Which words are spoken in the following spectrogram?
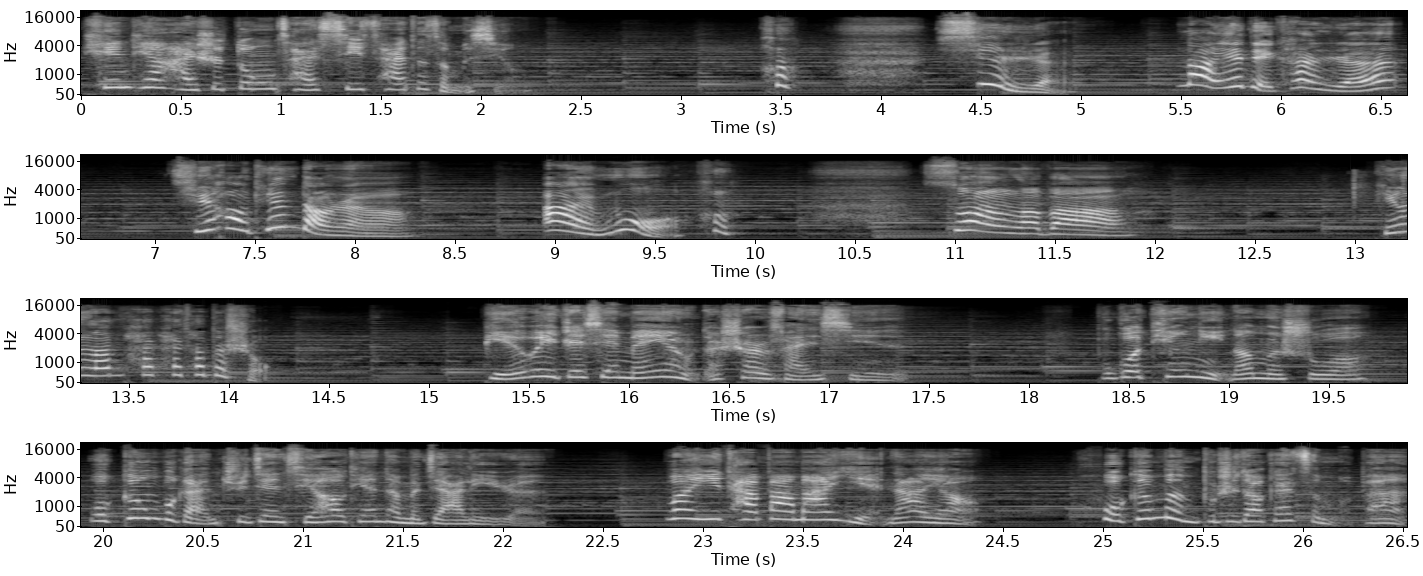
天天还是东猜西猜的，怎么行？哼，信任，那也得看人。齐昊天当然啊，爱慕，哼，算了吧。平兰拍拍他的手，别为这些没影的事儿烦心。不过听你那么说，我更不敢去见齐昊天他们家里人。万一他爸妈也那样，我根本不知道该怎么办。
